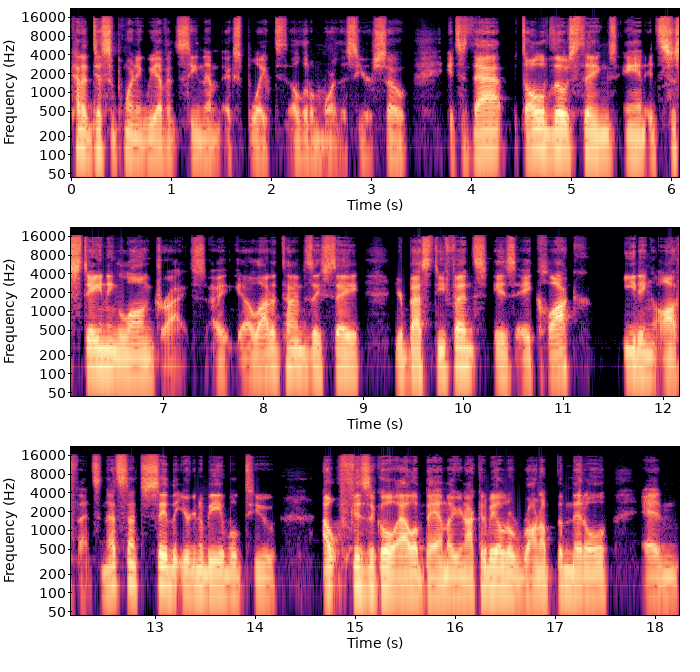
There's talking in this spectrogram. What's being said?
kind of disappointing we haven't seen them exploit a little more this year. So it's that, it's all of those things, and it's sustaining long drives. I, a lot of times they say your best defense is a clock eating offense. And that's not to say that you're going to be able to out physical Alabama. You're not going to be able to run up the middle and,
